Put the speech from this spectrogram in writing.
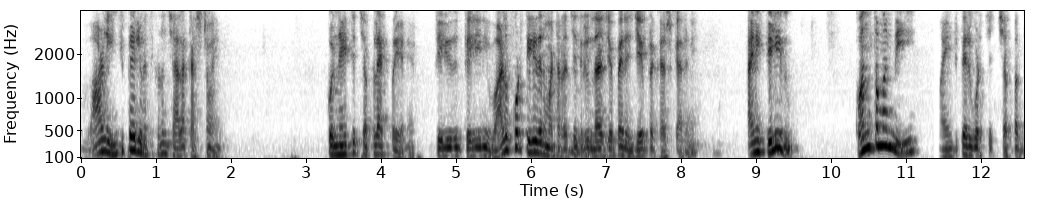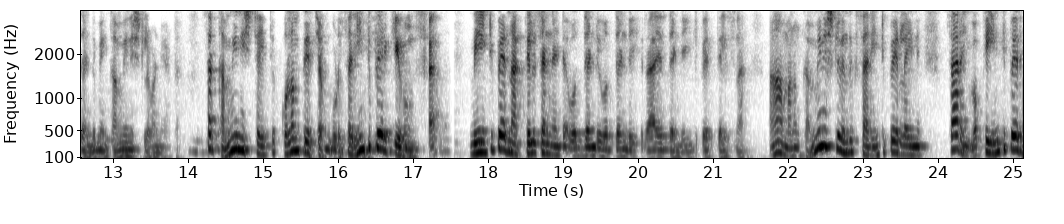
వాళ్ళ ఇంటి పేర్లు వెతకడం చాలా కష్టమైంది. కొన్ని అయితే చెప్పలేకపోయాను నేను. తెలియదు తెలియని వాళ్ళకు కూడా తెలియదు అనమాట రచయితలు ఇందాక చెప్పాను నేను జయప్రకాష్ గారని. ఆయనకి తెలియదు కొంతమంది మా ఇంటి పేరు కూడా చెప్పొద్దండి మేము కమ్యూనిస్టులు అండి అంట. సార్ కమ్యూనిస్ట్ అయితే కులం పేరు చెప్పకూడదు. సార్ ఇంటి పేరుకి ఏముంది సార్. మీ ఇంటి పేరు నాకు తెలుసండి అంటే వద్దండి వద్దండి రాయొద్దండి ఇంటి పేరు తెలిసిన. మనం కమ్యూనిస్టులు ఎందుకు సార్ ఇంటి పేర్లు అయిన సార్ ఒక ఇంటి పేరు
